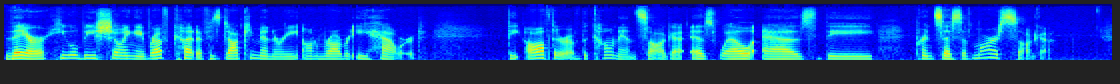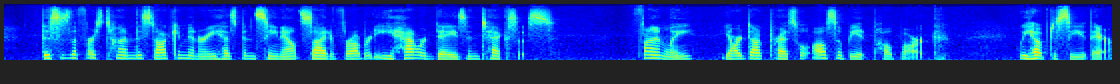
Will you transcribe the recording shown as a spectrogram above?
There, he will be showing a rough cut of his documentary on Robert E. Howard, the author of the Conan saga, as well as the Princess of Mars saga. This is the first time this documentary has been seen outside of Robert E. Howard days in Texas. Finally, Yard Dog Press will also be at PulpArk. We hope to see you there.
